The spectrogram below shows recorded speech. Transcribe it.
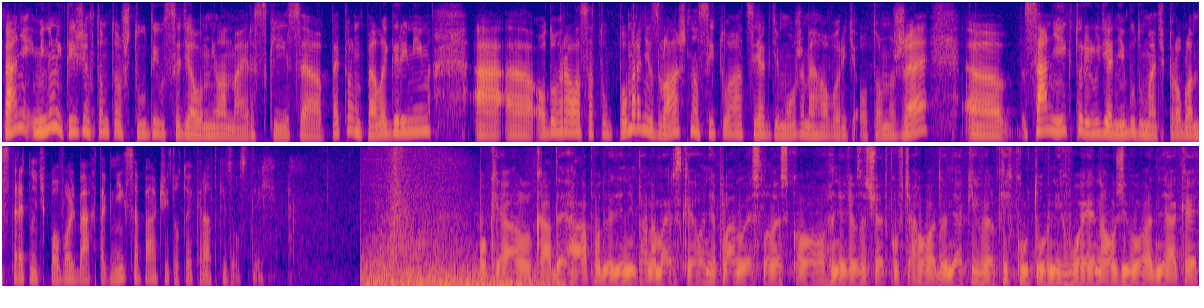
Páni, minulý týždeň v tomto štúdiu sedel Milan Majerský s Petrom Pelegrinim a odohrala sa tu pomerne zvláštna situácia, kde môžeme hovoriť o tom, že sa niektorí ľudia nebudú mať problém stretnúť po voľbách. Tak nech sa páči, toto je krátky zostrih. Pokiaľ KDH pod vedením pána Majerského neplánuje Slovensko hneď od začiatku vťahovať do nejakých veľkých kultúrnych vojen a oživovať nejaké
